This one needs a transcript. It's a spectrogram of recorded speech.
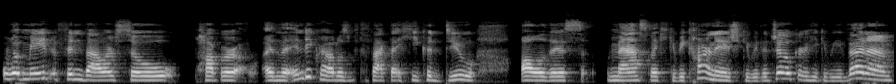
what made Finn Balor so popular in the indie crowd was the fact that he could do all of this mask, like he could be Carnage, he could be the Joker, he could be Venom,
